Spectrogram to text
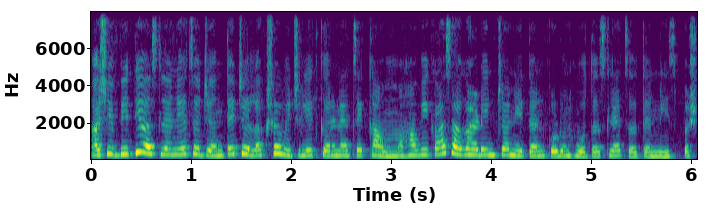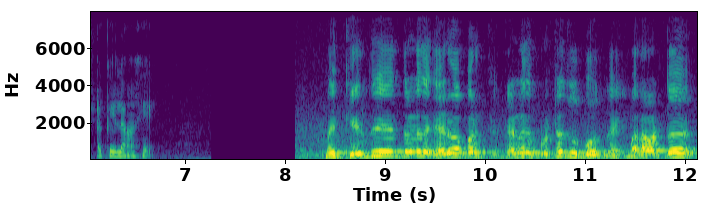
अशी भीती असल्यानेच जनतेचे लक्ष विचलित करण्याचे काम महाविकास आघाडीच्या नेत्यांकडून होत असल्याचं त्यांनी स्पष्ट केलं आहे. केंद्रीय यंत्रणेचा गैरवापर करण्याचा प्रश्नच उद्भवत नाही. मला वाटतं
